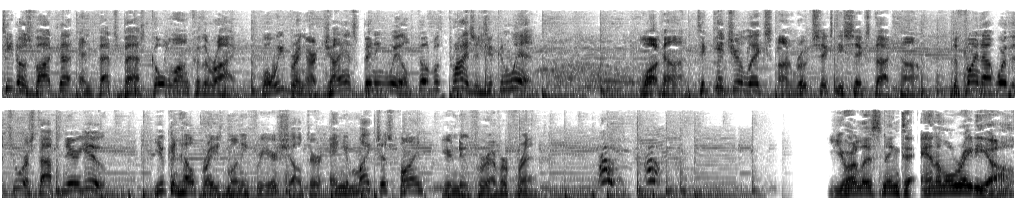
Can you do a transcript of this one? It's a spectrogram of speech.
Tito's Vodka, and Vet's Best go along for the ride while we bring our giant spinning wheel filled with prizes you can win. Log on to get your licks on Route66.com to find out where the tour stops near you. You can help raise money for your shelter and you might just find your new forever friend. You're listening to Animal Radio.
